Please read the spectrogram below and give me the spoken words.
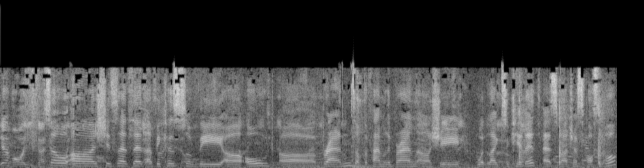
So uh, she said that uh, because of the uh, old uh, brand of the family brand, uh, she would like to keep it as much as possible.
